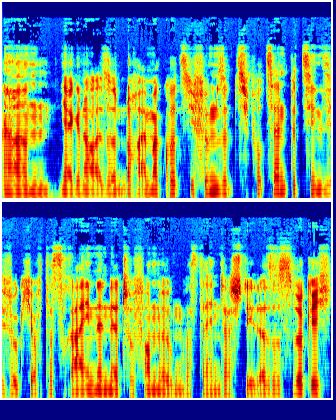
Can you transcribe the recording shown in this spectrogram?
Ähm, ja, genau. Also noch einmal kurz, die 75 Prozent beziehen sich wirklich auf das reine Nettovermögen, was dahinter steht. Also es ist wirklich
